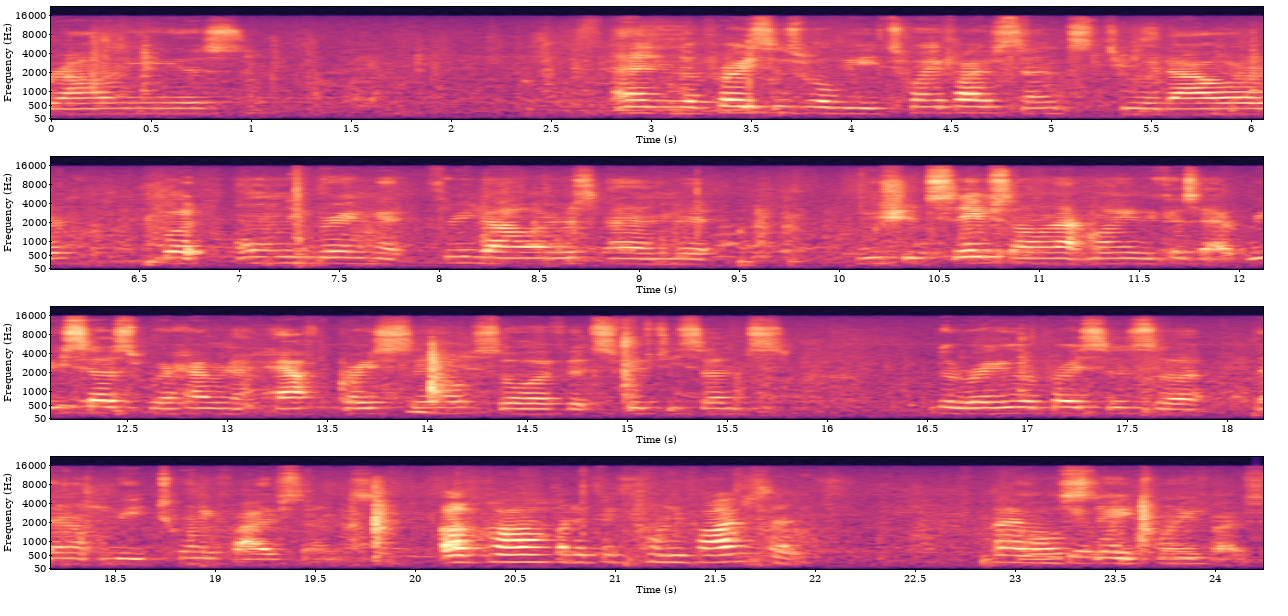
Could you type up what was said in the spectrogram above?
brownies. And the prices will be 25 cents to a dollar, but only bring it $3 and it, you should save some of that money because at recess we're having a half price sale. So if it's 50 cents, the regular prices, uh, then it will be 25 cents. Okay. But if it's twenty-five cents? I It'll get stay one for you. 25 cents.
